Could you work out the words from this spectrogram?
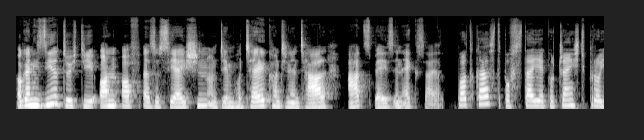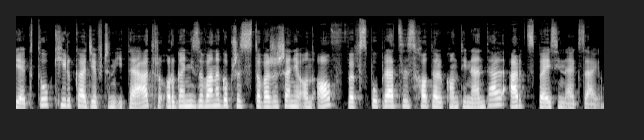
organisiert durch die On-Off Association und dem Hotel Continental Art Space in Exile. Podcast powstaje jako część projektu Kilka dziewczyn i teatr, organizowanego przez Stowarzyszenie On Off we współpracy z Hotel Continental Art Space in Exile.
